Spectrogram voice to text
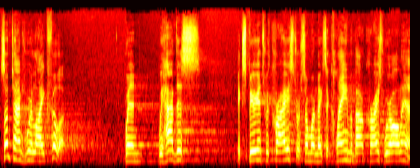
Sometimes we're like Philip. When we have this experience with Christ or someone makes a claim about Christ, we're all in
